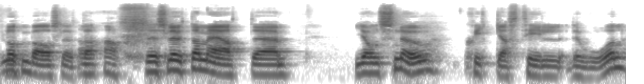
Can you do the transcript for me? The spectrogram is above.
låt mig bara avsluta. Ja, ja. Så det slutar med att eh, Jon Snow skickas till The Wall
